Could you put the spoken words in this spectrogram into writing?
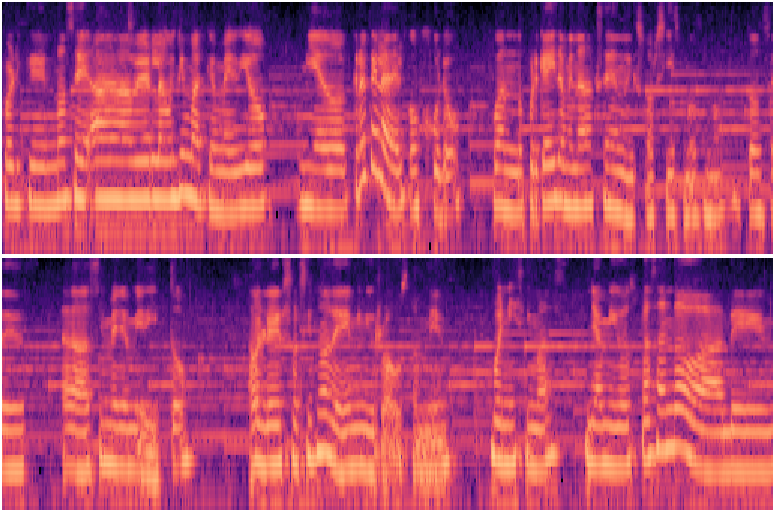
Porque no sé, a ver, la última que me dio miedo, creo que la del conjuro, cuando, porque ahí también hacen exorcismos, ¿no? Entonces, así me dio miedito. O el exorcismo de Emily Rose también. Buenísimas. Y amigos, pasando a de,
